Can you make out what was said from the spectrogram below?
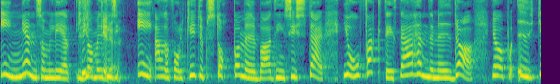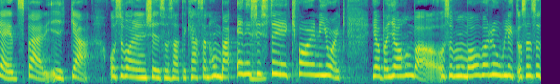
ingen som lever... Ja, men det Tycker finns du? In, alltså folk kan ju typ stoppa mig och bara din syster. Jo, faktiskt. Det här hände mig idag. Jag var på ICA, Edsberg, ICA. Och så var det en tjej som satt i kassan. Hon bara, är Mm. din syster kvar i New York? Jag bara, ja. Hon bara, och så hon bara, åh, vad roligt. Och sen så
